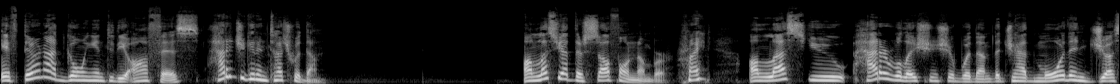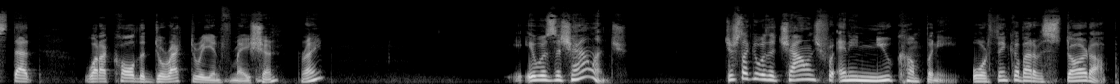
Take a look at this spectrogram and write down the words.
If they're not going into the office, how did you get in touch with them? Unless you had their cell phone number, right? Unless you had a relationship with them that you had more than just that, what I call the directory information, right? It was a challenge. Just like it was a challenge for any new company, or think about a startup,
